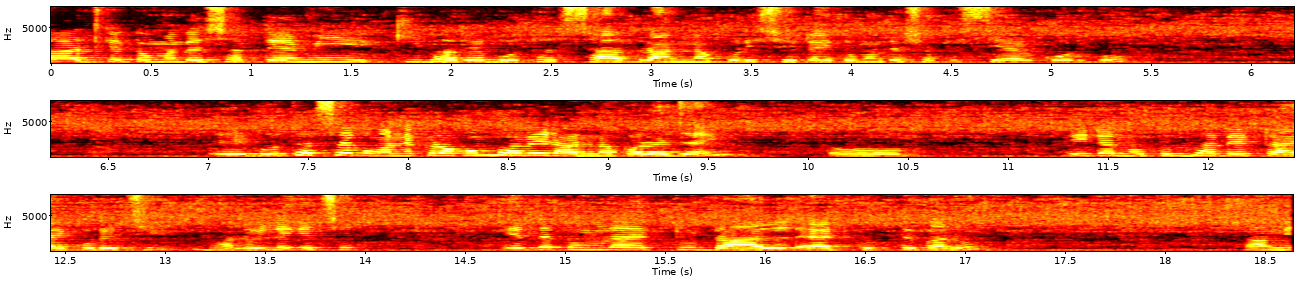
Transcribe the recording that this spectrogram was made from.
তো আজকে তোমাদের সাথে আমি কীভাবে বোথার শাক রান্না করি সেটাই তোমাদের সাথে শেয়ার করব। এই বোথার শাক অনেক রকমভাবে রান্না করা যায়, তো এইটা নতুনভাবে ট্রাই করেছি, ভালোই লেগেছে। এতে তোমরা একটু ডাল অ্যাড করতে পারো। আমি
